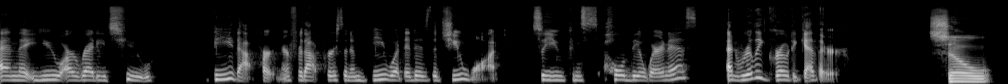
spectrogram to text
and that you are ready to be that partner for that person and be what it is that you want so you can hold the awareness and really grow together. So,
